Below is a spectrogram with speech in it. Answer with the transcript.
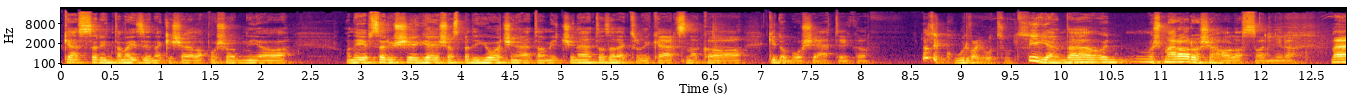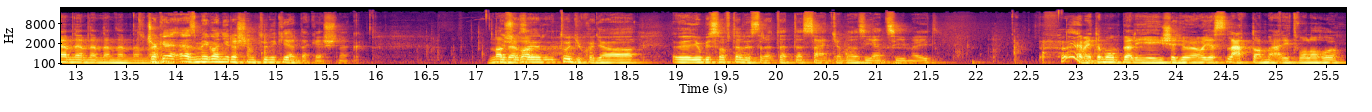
kezd szerintem az izének is ellaposodni a, a népszerűsége, és az pedig jól csinálta, amit csinált az Electronic Arts-nak a kidobós játéka. Az egy kurva jó cucc. Igen, de hogy most már arról se hallasz annyira. Nem, nem, nem, nem, nem, nem. Csak nem. ez még annyira sem tűnik érdekesnek. Na, és de azért van, tudjuk, hogy a Ubisoft előszeretettel szántja be az ilyen címeit. Elment a Montpellier is egy olyan, hogy ezt láttam már itt valahol.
